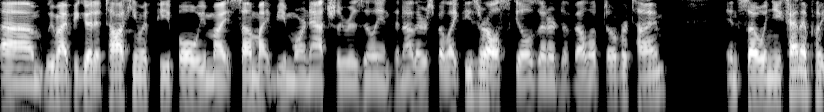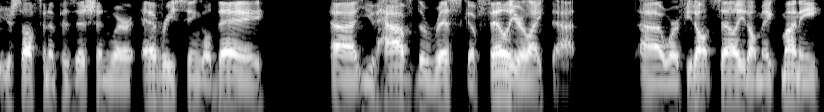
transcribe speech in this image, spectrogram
Um, we might be good at talking with people we might some might be more naturally resilient than others but like these are all skills that are developed over time. And so when you kind of put yourself in a position where every single day uh, you have the risk of failure like that uh, where if you don't sell you don't make money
